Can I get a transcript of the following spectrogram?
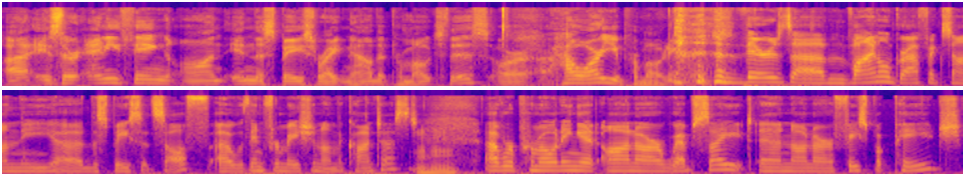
Uh, is there anything on in the space right now that promotes this, or how are you promoting this? There's um, vinyl graphics on the uh, the space itself uh, with information on the contest. Mm-hmm. Uh, we're promoting it on our website and on our Facebook page,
